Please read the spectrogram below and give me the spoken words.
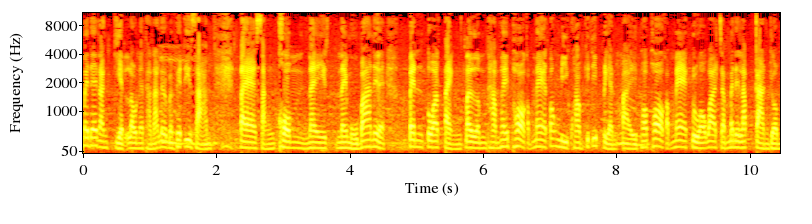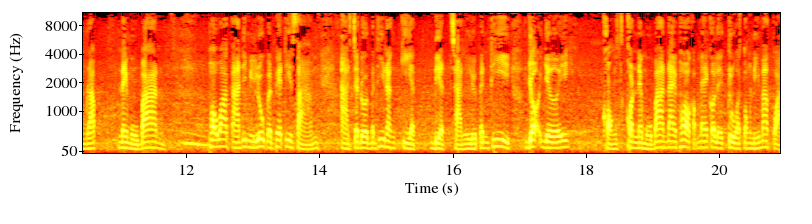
ไม่ได้รังเกียจเราในฐานะเราเป็นเพศที่ 3 แต่สังคมในในหมู่บ้านนี่แหละเป็นตัวแต่งเติมทำให้พ่อกับแม่ต้องมีความคิดที่เปลี่ยนไป เพราะพ่อกับแม่กลัวว่าจะไม่ได้รับการยอมรับในหมู่บ้าน เพราะว่าการที่มีลูกเป็นเพศที่3อาจจะโดนเป็นที่รังเกียจเดียดฉัน หรือเป็นที่เยาะเย้ย ของคนในหมู่บ้านได้พ่อกับแม่ก็เลยกลัวตรงนี้มากกว่า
